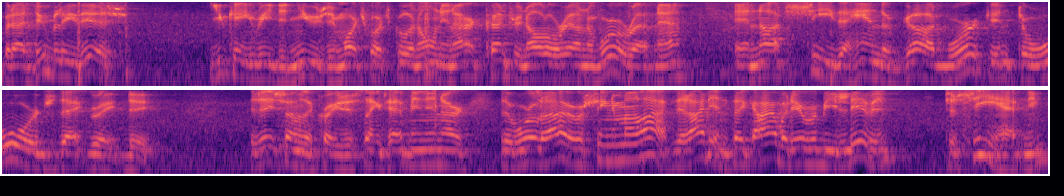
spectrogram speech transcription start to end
But I do believe this you can't read the news and watch what's going on in our country and all around the world right now and not see the hand of God working towards that great day. There's some of the craziest things happening in our the world that I've ever seen in my life that I didn't think I would ever be living to see happening.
